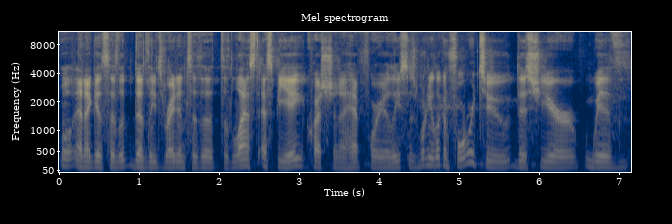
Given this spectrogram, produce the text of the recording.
Well, and I guess that, leads right into the, the last SBA question I have for you, Elise, is what are you looking forward to this year with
